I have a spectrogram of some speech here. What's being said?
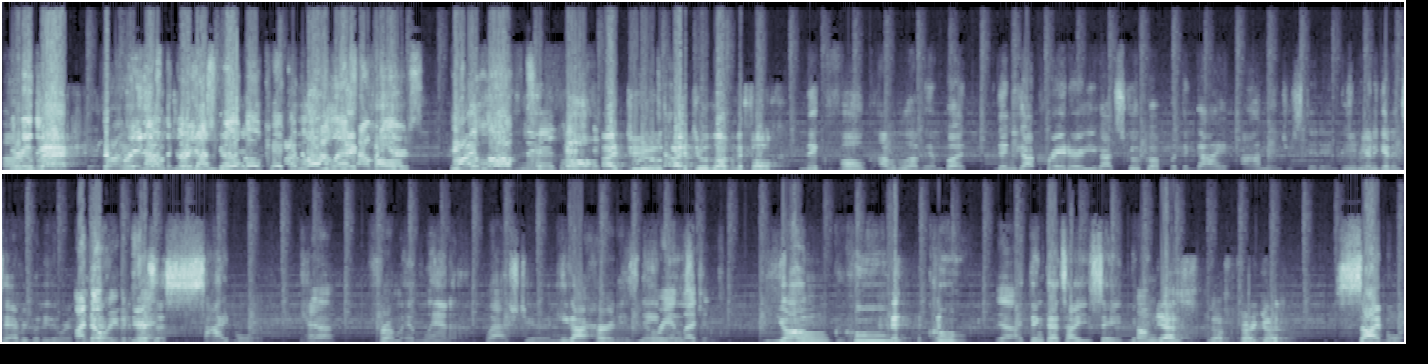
Bring him back. The greatest, the greatest field goal kick I in the love last Nick how many Folk. years? He's I love Nick Fantastic. Folk. I do. I do love Nick Folk. Nick Folk, I would love him. But then you got Prater, you got Succop, but the guy I'm interested in because mm-hmm. we're gonna get into everybody that we're. In, I know you're gonna. There's say. a cyborg cat yeah. from Atlanta last year, and he got hurt. His name Korean is legend. Younghoe Koo. yeah, I think that's how you say it. Young. Yes, that's very good. Cyborg.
